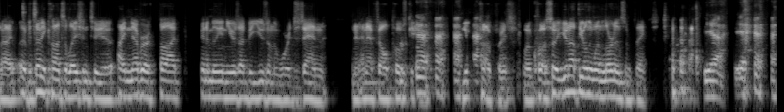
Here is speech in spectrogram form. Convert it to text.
Uh, if it's any consolation to you, I never thought in a million years I'd be using the word Zen in an NFL postgame conference. Well. So you're not the only one learning some things. yeah, yeah.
